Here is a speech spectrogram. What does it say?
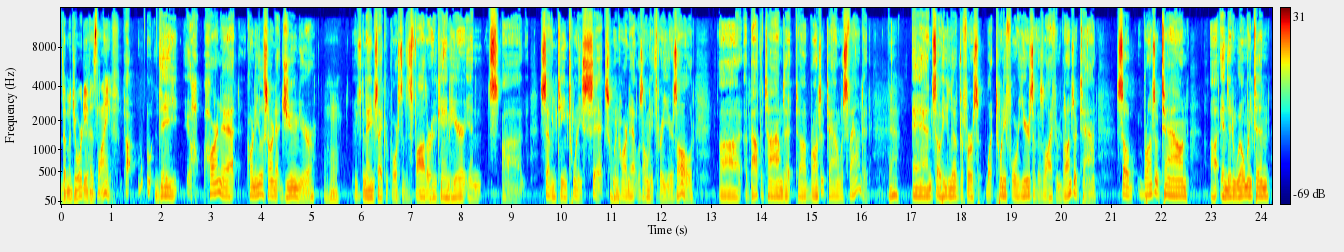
the majority of his life. Uh, the Harnett, Cornelius Harnett junior mm-hmm. who's the namesake, of course, of his father, who came here in uh, 1726 mm-hmm. when Harnett was only three years old uh, about the time that uh, Brunswick Town was founded. Yeah. And so he lived the first, what, 24 years of his life in Brunswick Town. So Brunswick Town uh, and then Wilmington,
